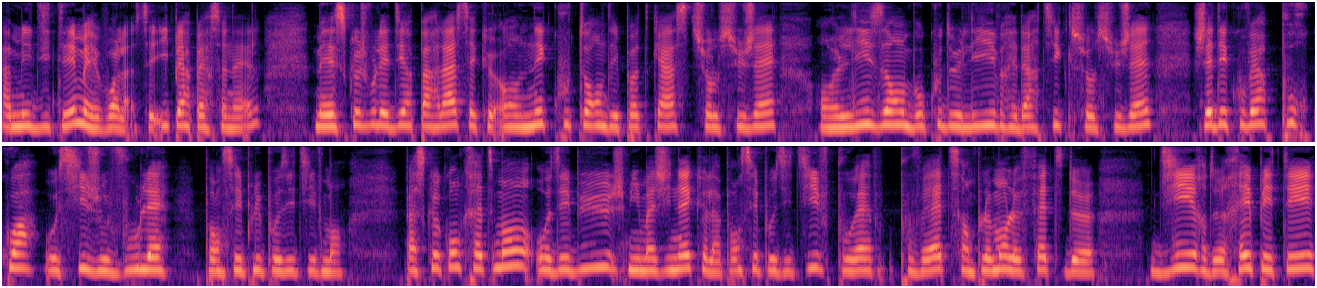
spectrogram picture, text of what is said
à méditer, mais voilà, c'est hyper personnel. Mais ce que je voulais dire par là, c'est qu'en écoutant des podcasts sur le sujet, en lisant beaucoup de livres et d'articles sur le sujet, j'ai découvert pourquoi aussi je voulais penser plus positivement. Parce que concrètement, au début, je m'imaginais que la pensée positive pouvait, pouvait être simplement le fait de dire, de répéter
